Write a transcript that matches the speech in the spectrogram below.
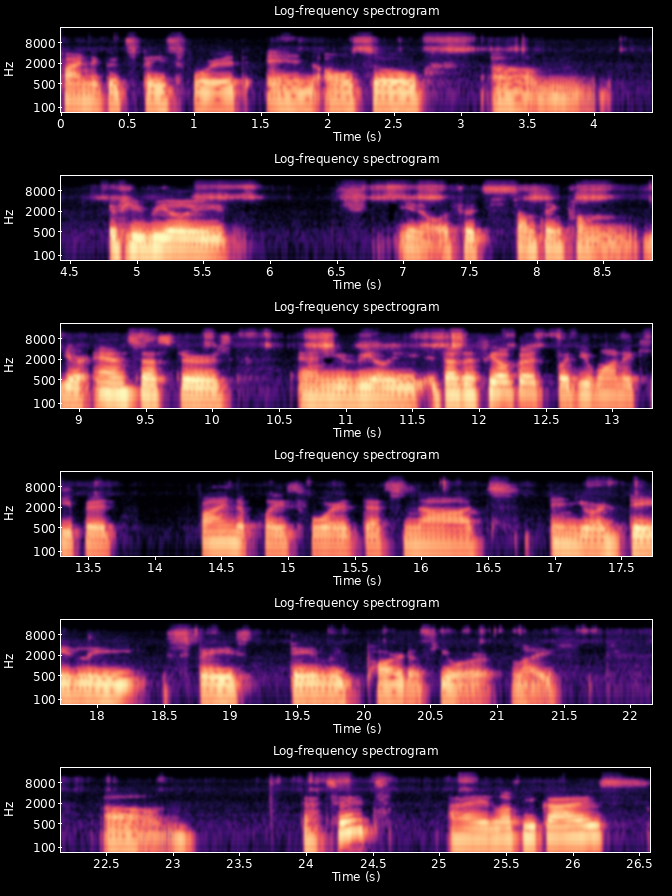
find a good space for it, and also um, if you really you know, if it's something from your ancestors and you really, it doesn't feel good, but you want to keep it, find a place for it that's not in your daily space, daily part of your life. Um, that's it. I love you guys.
